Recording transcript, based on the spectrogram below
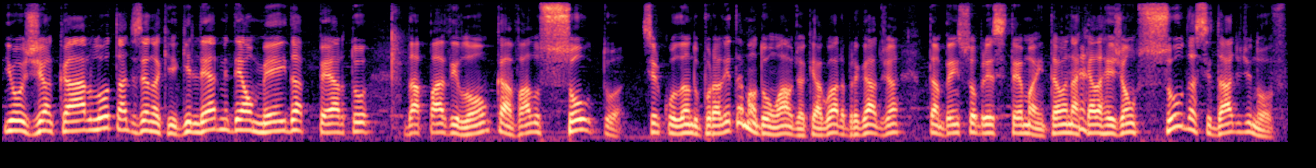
e o Giancarlo está dizendo aqui: Guilherme de Almeida, perto da Pavilon, cavalo solto circulando por ali. Até mandou um áudio aqui agora, obrigado, Jean, também sobre esse tema. Então é naquela região sul da cidade de novo.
